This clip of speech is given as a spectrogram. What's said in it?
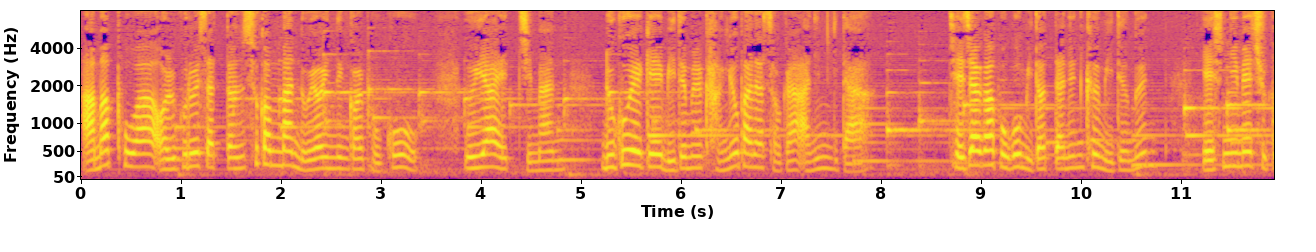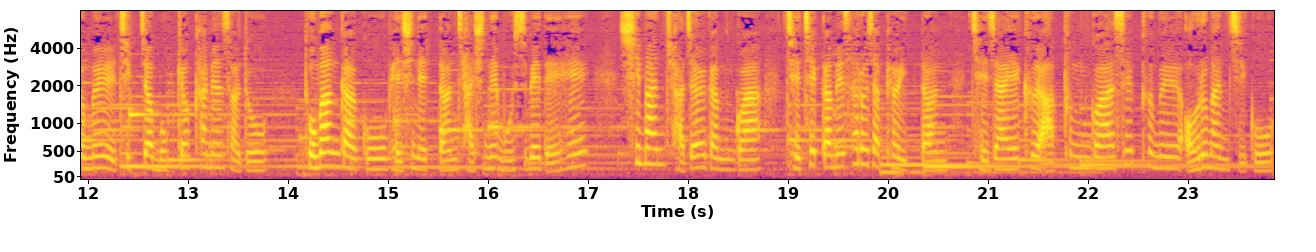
아마포와 얼굴을 쌌던 수건만 놓여 있는 걸 보고 의아했지만 누구에게 믿음을 강요받아서가 아닙니다. 제자가 보고 믿었다는 그 믿음은 예수님의 죽음을 직접 목격하면서도 도망가고 배신했던 자신의 모습에 대해 심한 좌절감과 죄책감에 사로잡혀 있던 제자의 그 아픔과 슬픔을 어루만지고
